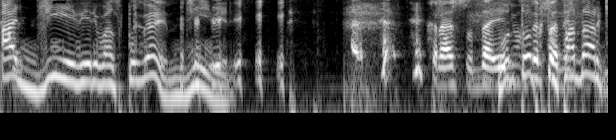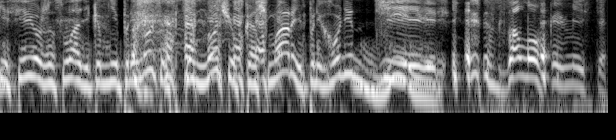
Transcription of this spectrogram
А деверь вас пугает? Деверь. Хорошо, да. я Вот тот, кто совершенно- подарки Сереже с Владиком не приносит, к тем ночью в кошмаре приходит деверь. Деверь. С заловкой вместе.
